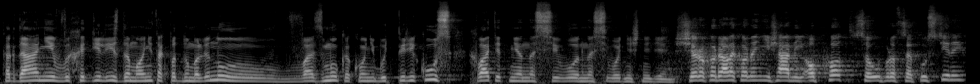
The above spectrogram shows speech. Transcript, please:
Когда они выходили из дома, они так подумали, ну, возьму какой-нибудь перекус, хватит мне на, сего, на сегодняшний день. Široko daleko není žádný obchod, jsou uprostřed pustiny.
